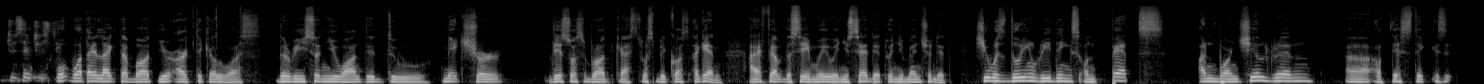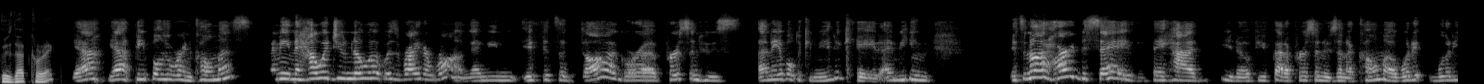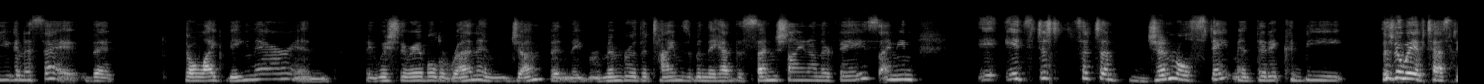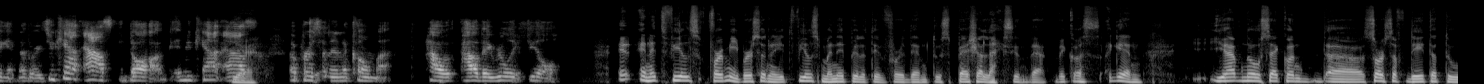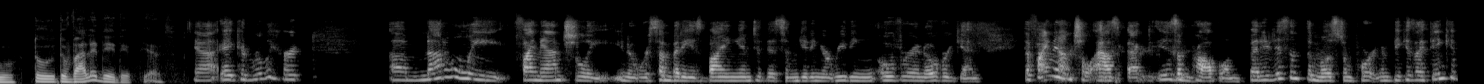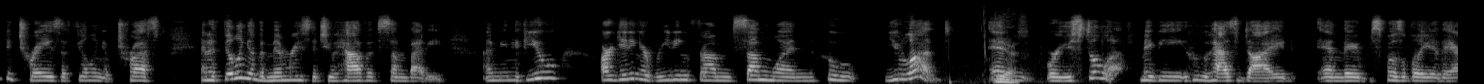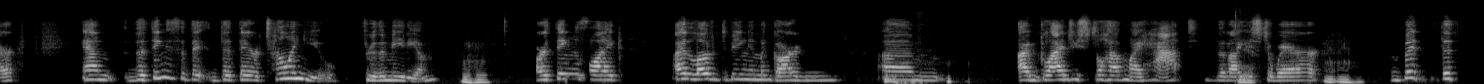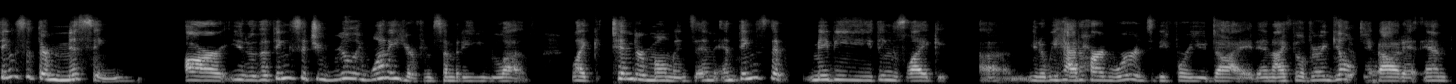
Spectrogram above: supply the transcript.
which was interesting. What I liked about your article was the reason you wanted to make sure this was broadcast was because again, I felt the same way when you said it, when you mentioned it. She was doing readings on pets, unborn children, uh, autistic. Is is that correct? yeah yeah people who were in comas i mean how would you know it was right or wrong i mean if it's a dog or a person who's unable to communicate i mean it's not hard to say that they had you know if you've got a person who's in a coma what what are you going to say that don't like being there and they wish they were able to run and jump and they remember the times when they had the sunshine on their face i mean it, it's just such a general statement that it could be there's no way of testing it in other words you can't ask the dog and you can't ask a person in a coma how how they really feel And, and it feels, for me personally, it feels manipulative for them to specialize in that because, again, you have no second uh, source of data to to to validate it. Yes. Yeah, it could really hurt. Um, not only financially, you know, where somebody is buying into this and getting a reading over and over again, the financial aspect is a problem, but it isn't the most important because I think it betrays a feeling of trust and a feeling of the memories that you have of somebody. I mean, if you are getting a reading from someone who you loved and Yes. or you still love, maybe who has died and they supposedly are there, and the things that they, that they're telling you through the medium Mhm. are things like, "I loved being in the garden." Um, I'm glad you still have my hat that I Yeah. used to wear. Mm-mm. But the things that they're missing are, you know, the things that you really want to hear from somebody you love, like tender moments and and things that maybe things like, um, you know, we had hard words before you died, and I feel very guilty about it. And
